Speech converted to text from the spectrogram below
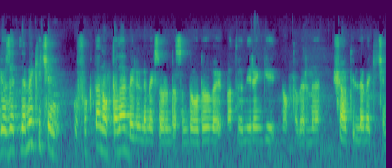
gözetlemek için ufukta noktalar belirlemek zorundasın. Doğduğu ve battığı nirengi noktalarını şarküllemek için.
